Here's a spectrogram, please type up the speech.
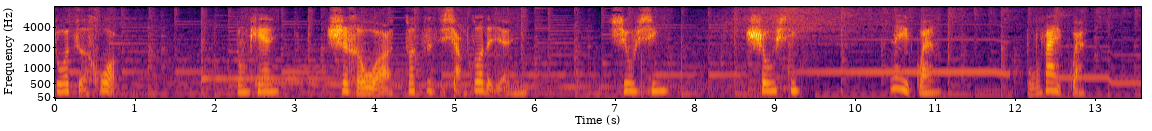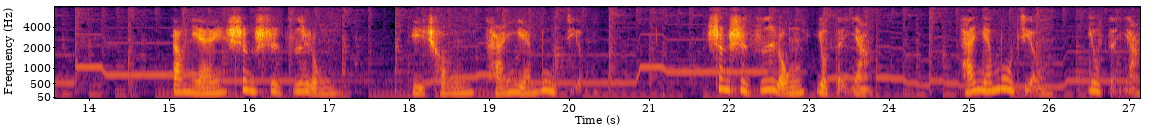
多则惑。冬天。适合我做自己想做的人，修心、收心、内观不外观。当年盛世姿容，已成残颜木景。盛世姿容又怎样？残颜木景又怎样？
